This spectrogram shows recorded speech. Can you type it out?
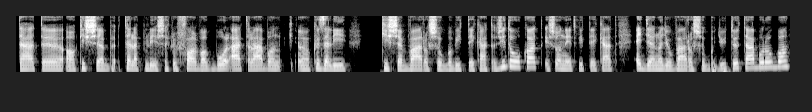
tehát a kisebb településekről, falvakból általában a közeli kisebb városokba vitték át a zsidókat, és onnét vitték át egyen nagyobb városokba, gyűjtőtáborokba.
